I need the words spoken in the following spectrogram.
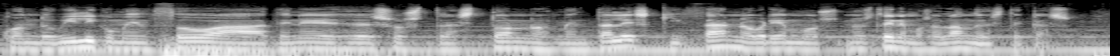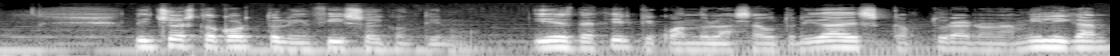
cuando Billy comenzó a tener esos trastornos mentales, quizá no, habríamos, no estaríamos hablando de este caso. Dicho esto, corto el inciso y continúo. Y es decir, que cuando las autoridades capturaron a Milligan,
